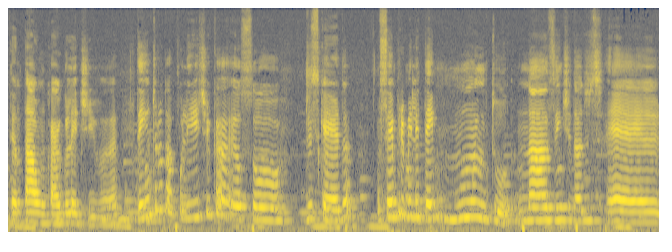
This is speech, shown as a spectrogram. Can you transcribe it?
tentar um cargo eletivo, né? Dentro da política, eu sou de esquerda. Sempre militei muito nas entidades é,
